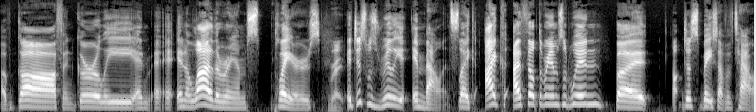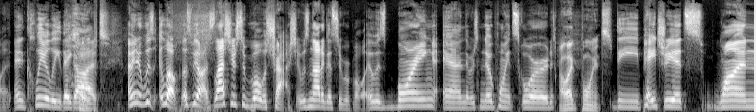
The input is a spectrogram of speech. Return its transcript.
of Goff and Gurley and and a lot of the Rams players. Right. It just was really imbalanced. Like I, I felt the Rams would win, but uh, just based off of talent, and clearly they got. Hoped. I mean, it was look. Let's be honest. Last year's Super Bowl was trash. It was not a good Super Bowl. It was boring, and there was no points scored. I like points. The Patriots won,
